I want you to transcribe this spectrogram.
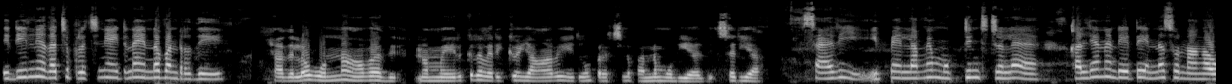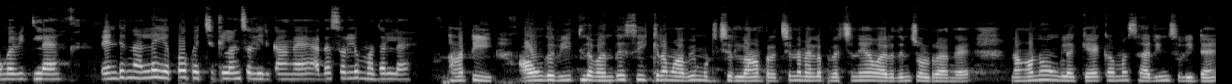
திடீர்னு ஏதாச்சும் பிரச்சனை ஆயிட்டுனா என்ன பண்றது? அதெல்லாம் ஒண்ணும் ஆகாது நம்ம இருக்கிற வரைக்கும் யாரும் எதுவும் பிரச்சனை பண்ண முடியாது. சரியா? சரி இப்ப எல்லாமே முட்டிஞ்சிட்டல. கல்யாண டேட்டு என்ன சொன்னாங்க உங்க வீட்ல? ரெண்டு நாள்ல எப்போ வச்சுக்கலாம்னு சொல்லியிருக்காங்க. அத சொல்லு முதல்ல. பாட்டி அவங்க வீட்ல வந்து சீக்கிரமாவே முடிச்சிடலாம். பிரச்சனை மேல பிரச்சனையா வருதுன்னு சொல்றாங்க. நானும் உங்களை கேட்காம சரின்னு சொல்லிட்டேன்.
